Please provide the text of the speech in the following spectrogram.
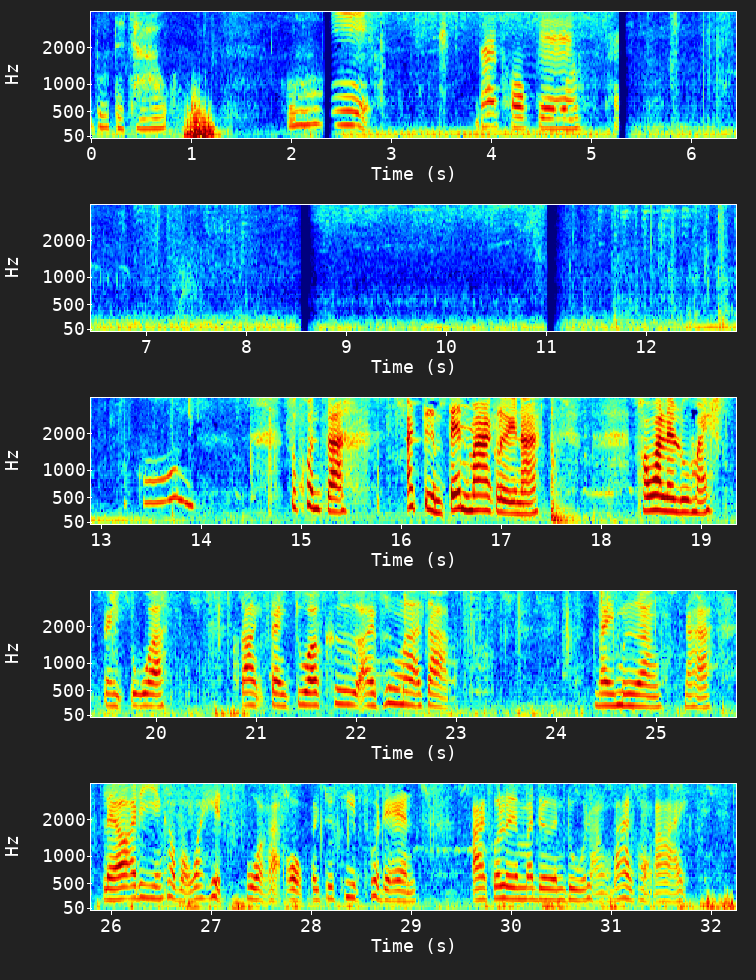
มาดูแต่เช้าโอ้นี่ได้พอแกง ทุกคน ทุกคนจะไอตื่นเต้นมากเลยนะ เพราะว่าอะไรรู้ไหม แต่งตัวแต่งแต่งตัวคือไอเพิ่งมาจากในเมืองนะคะ แล้วไอได้ยินเขาบอกว่าเห็ดปวกอะออกไปทุกที่ทั่วแดน ไอก็เลยมาเดินดูหลังบ้านของไอ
